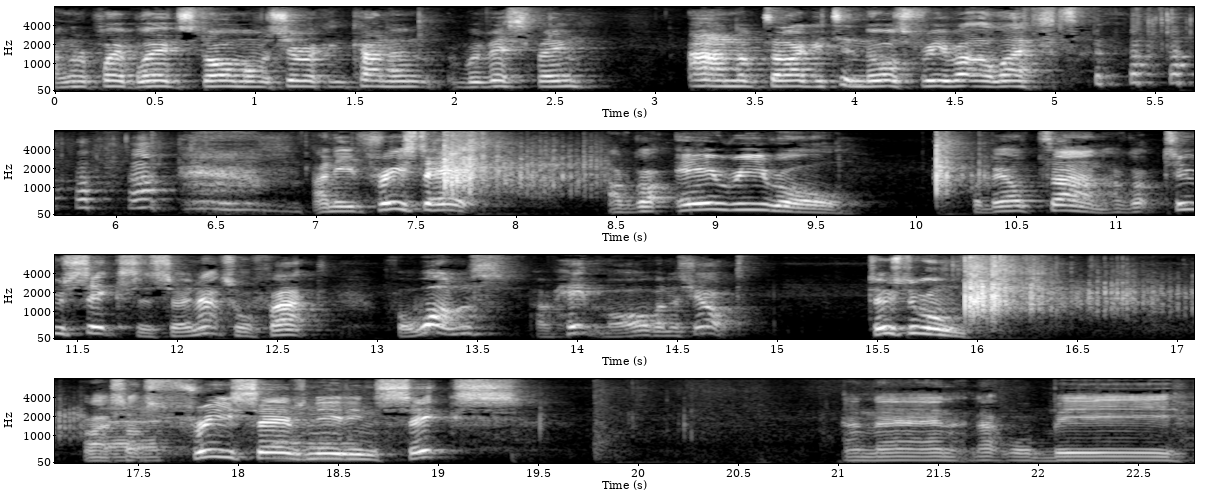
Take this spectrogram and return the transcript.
I'm going to play Blade Storm on the Shuriken Cannon with this thing. And I'm targeting those three that are left. I need threes to hit. I've got a reroll for Biel-Tan. I've got two sixes, so in actual fact, for once, I've hit more than a shot. Two to wound. Right, so that's three saves needing six. And then that will be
